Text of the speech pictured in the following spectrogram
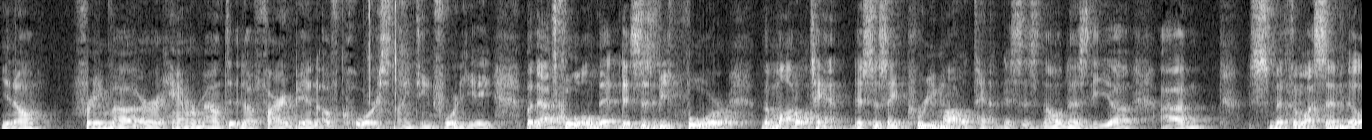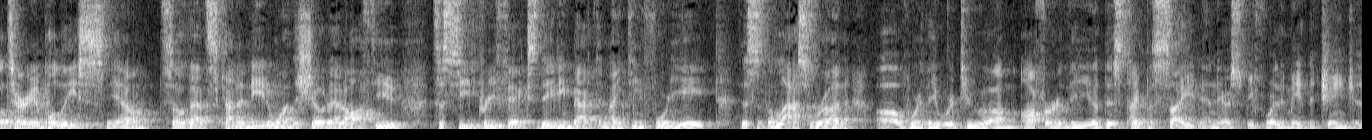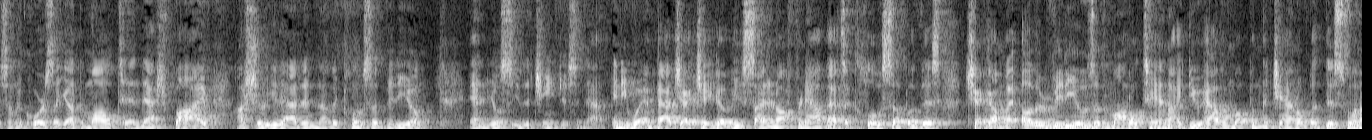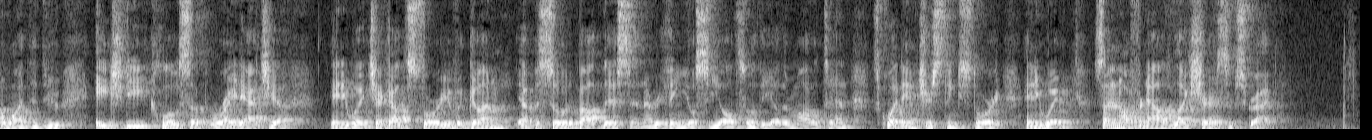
you know, frame uh, or hammer mounted uh, firing pin, of course, 1948. But that's cool that this is before the Model 10. This is a pre-Model 10. This is known as the uh, um, Smith & Wesson Military and Police, you know? So that's kind of neat. I wanted to show that off to you. It's a C prefix dating back to 1948. This is the last run of where they were to um, offer the uh, this type of sight and there's before they made the changes. And of course, I got the Model 10-5. I'll show you that in another close-up video and you'll see the changes in that. Anyway, I'm Batjac JW signing off for now. That's a close-up of this. Check out my other videos of the Model 10. I do have them up on the channel, but this one I wanted to do HD close-up right at you. Anyway, check out the story of a gun episode about this and everything. You'll see also the other Model 10. It's quite an interesting story. Anyway, signing off for now. Like, share, and subscribe.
